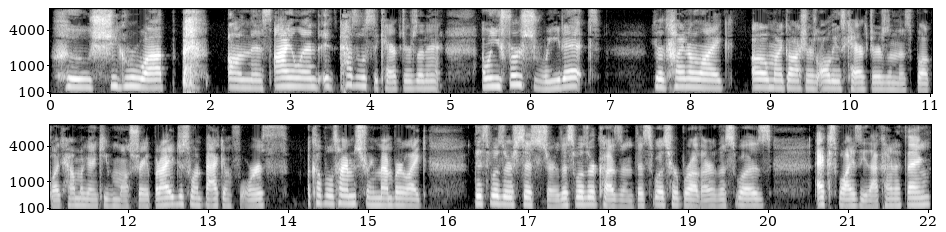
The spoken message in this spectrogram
who she grew up on this island. It has a list of characters in it. And when you first read it, you're kind of like, oh my gosh, there's all these characters in this book. Like, how am I going to keep them all straight? But I just went back and forth a couple of times to remember, like, this was her sister, this was her cousin, this was her brother, this was XYZ, that kind of thing.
